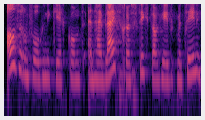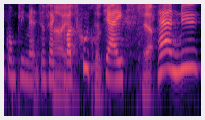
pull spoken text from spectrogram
als er een volgende keer komt en hij blijft rustig, dan geef ik meteen een compliment. Dan zeg ik, Oh ja, wat goed, goed. dat jij Ja. hè, nu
